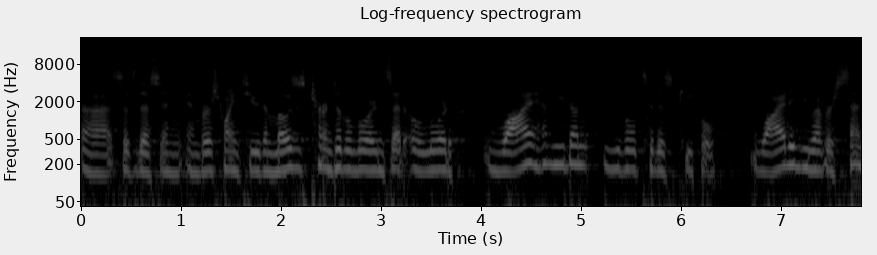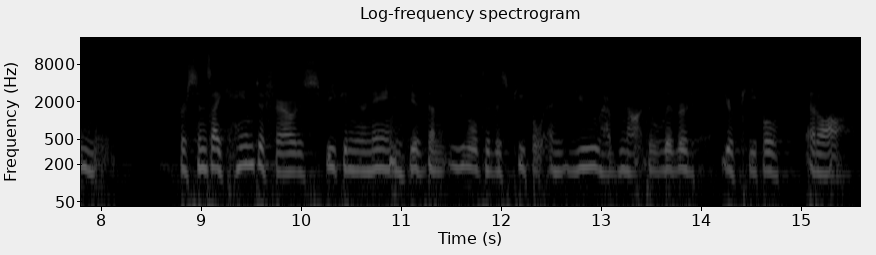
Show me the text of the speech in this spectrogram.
uh, says this in, in verse 22 Then Moses turned to the Lord and said, O Lord, why have you done evil to this people? Why did you ever send me? For since I came to Pharaoh to speak in your name, he has done evil to this people, and you have not delivered your people at all.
